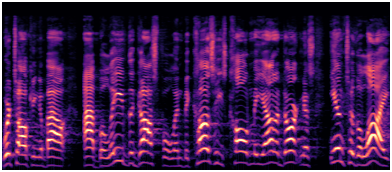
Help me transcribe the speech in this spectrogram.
We're talking about, I believe the gospel, and because He's called me out of darkness into the light,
